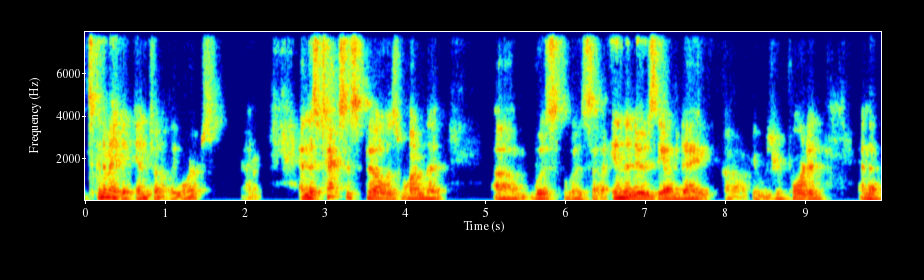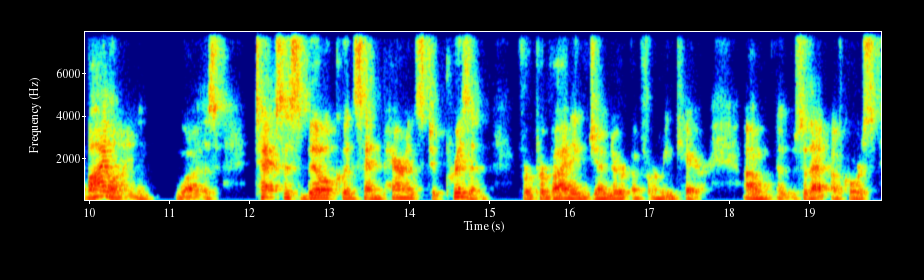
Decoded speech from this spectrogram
it's going to make it infinitely worse. Right? Right. And this Texas bill is one that um, was was uh, in the news the other day. Uh, it was reported, and the byline was Texas bill could send parents to prison for providing gender affirming care. Um, so that, of course,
